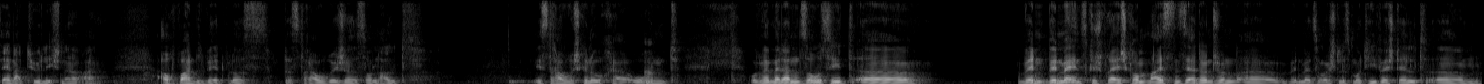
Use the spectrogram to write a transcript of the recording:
der natürlich ne, äh, auch behandelt wird. Bloß das Traurige soll halt, ist traurig genug. Ja? Und, und wenn man dann so sieht, äh, wenn, wenn man ins Gespräch kommt, meistens ja dann schon, äh, wenn man zum Beispiel das Motiv erstellt, ähm,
